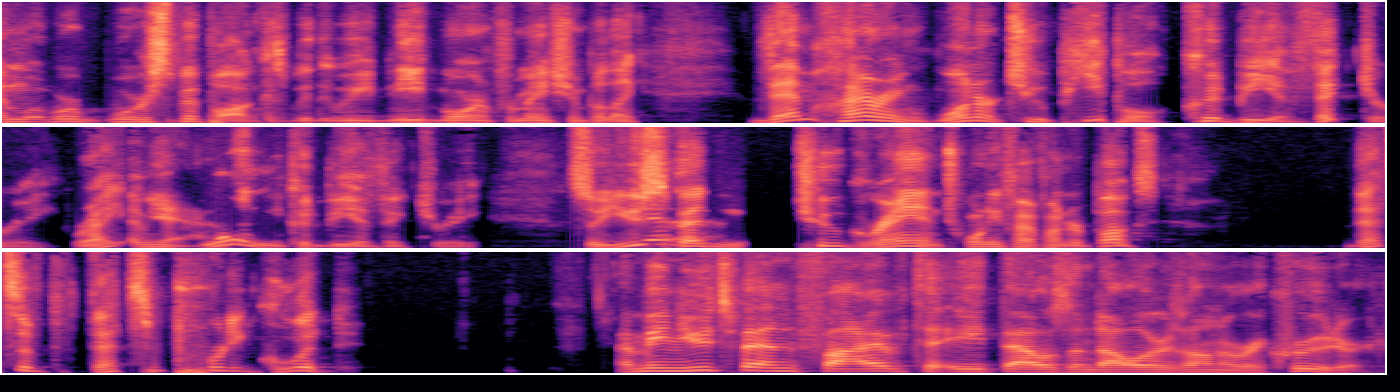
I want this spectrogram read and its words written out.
And we're we're spitballing because we, we need more information, but like them hiring one or two people could be a victory, right? I mean, Yeah. one could be a victory. So you Yeah. spending two grand, twenty five hundred bucks. That's a that's pretty good. I mean you'd spend five to eight thousand dollars on a recruiter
